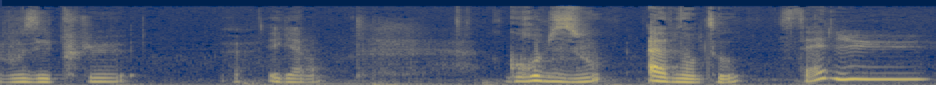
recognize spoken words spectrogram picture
vous ait plu également. Gros bisous, à bientôt. Salut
